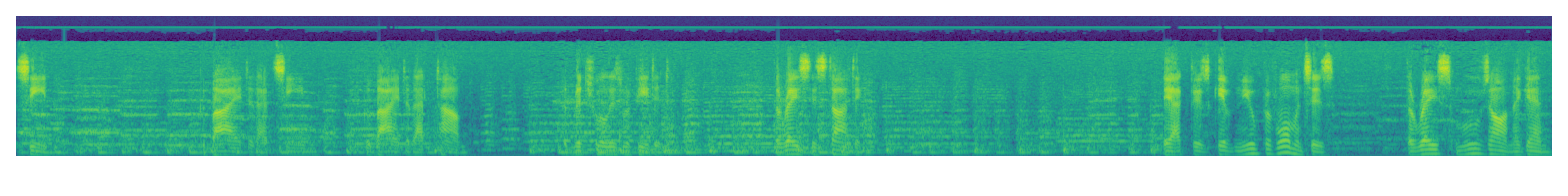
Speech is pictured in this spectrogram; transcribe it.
Scene. Goodbye to that scene. Goodbye to that town. The ritual is repeated. The race is starting. The actors give new performances. The race moves on again.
